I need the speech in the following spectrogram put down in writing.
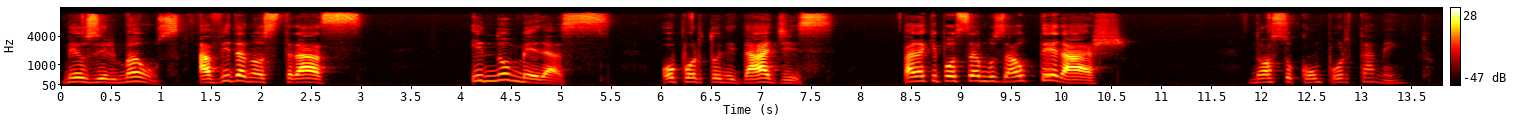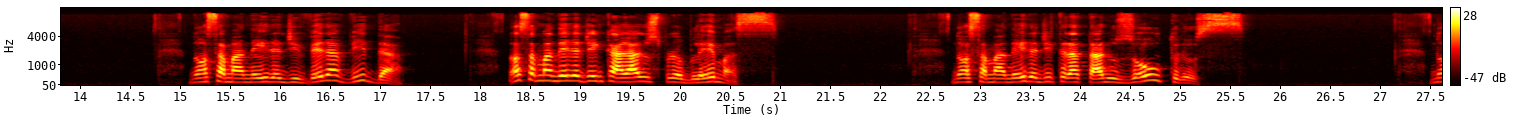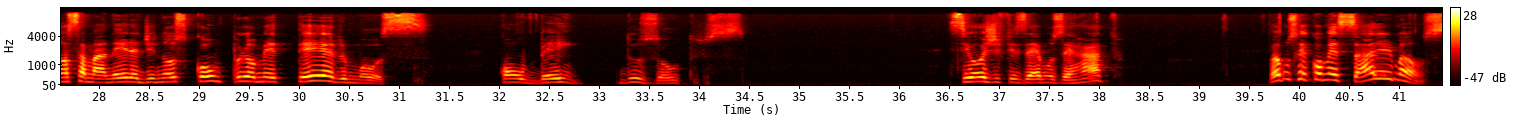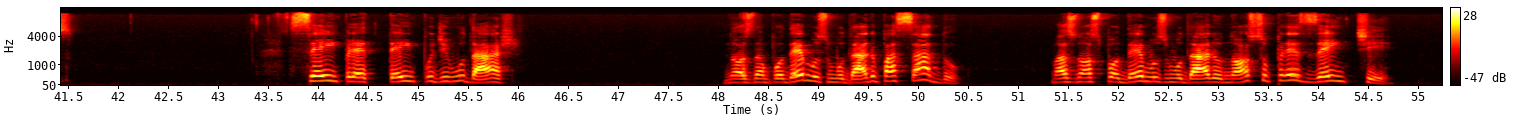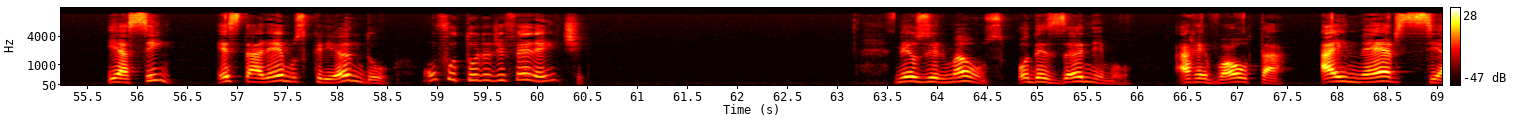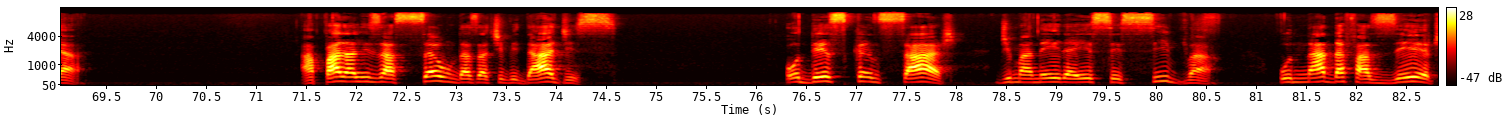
Meus irmãos, a vida nos traz inúmeras oportunidades para que possamos alterar nosso comportamento. nossa maneira de ver a vida, nossa maneira de encarar os problemas, nossa maneira de tratar os outros, nossa maneira de nos comprometermos com o bem dos outros. Se hoje fizermos errado, vamos recomeçar, irmãos. Sempre é tempo de mudar. Nós não podemos mudar o passado, mas nós podemos mudar o nosso presente. E assim estaremos criando um futuro diferente. Meus irmãos, o desânimo, a revolta, a inércia, a paralisação das atividades, o descansar de maneira excessiva, o nada fazer,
